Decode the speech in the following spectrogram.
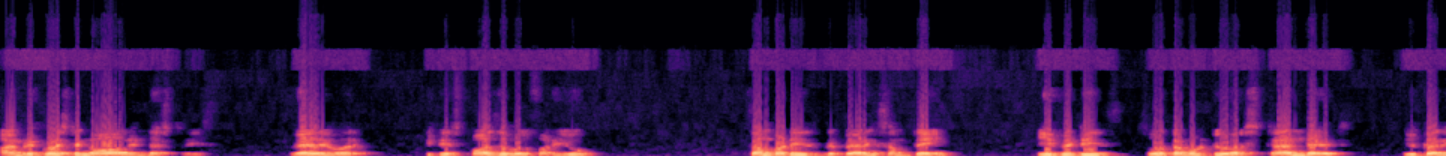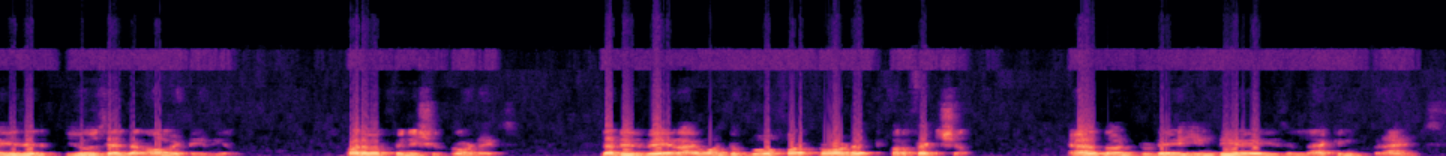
I'm requesting all industries wherever it is possible for you. Somebody is preparing something. If it is suitable to your standards, you can use, use as a raw material for your finished products. That is where I want to go for product perfection. As on today, India is lacking brands,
